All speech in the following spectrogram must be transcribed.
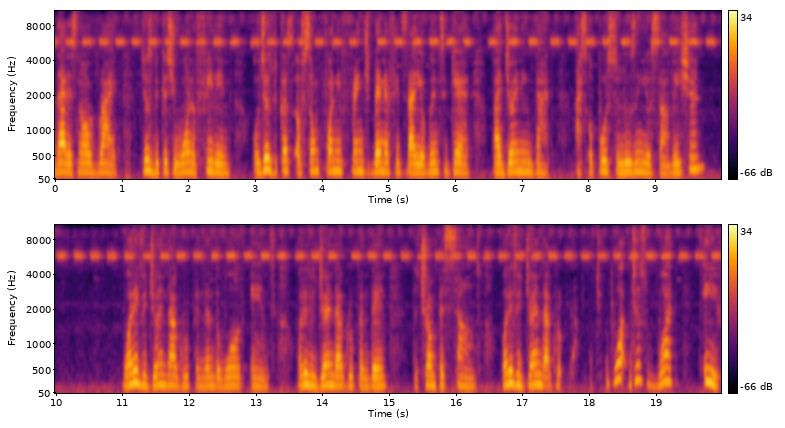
that is not right, just because you want to fit in, or just because of some funny fringe benefits that you're going to get by joining that, as opposed to losing your salvation. What if you join that group and then the world ends? What if you join that group and then the trumpet sounds? What if you join that group? What just what if?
